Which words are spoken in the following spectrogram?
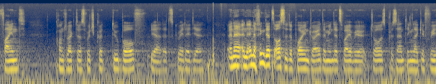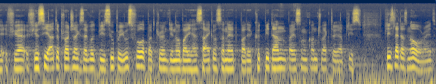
find contractors which could do both, yeah, that's a great idea. And I, and, and I think that's also the point, right? I mean, that's why we're, Joe is presenting, like if we, if you, if you see other projects that would be super useful, but currently nobody has cycles on it, but it could be done by some contractor, yeah, please, please let us know, right?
